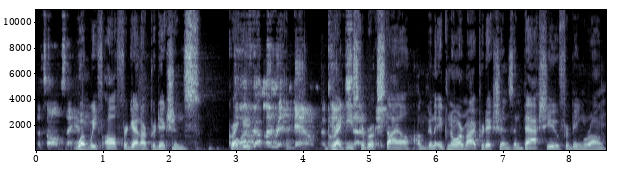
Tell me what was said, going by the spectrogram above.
That's all I'm saying. When we all forget our predictions. Greg, oh, I've got mine written down. Okay, Greg so- Easterbrook style. I'm going to ignore my predictions and bash you for being wrong.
